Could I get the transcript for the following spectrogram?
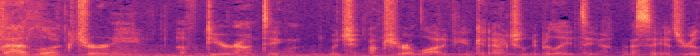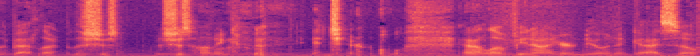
bad luck journey of deer hunting, which I'm sure a lot of you can actually relate to. I say it's really bad luck, but it's just it's just hunting in general, and I love being out here and doing it, guys. So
